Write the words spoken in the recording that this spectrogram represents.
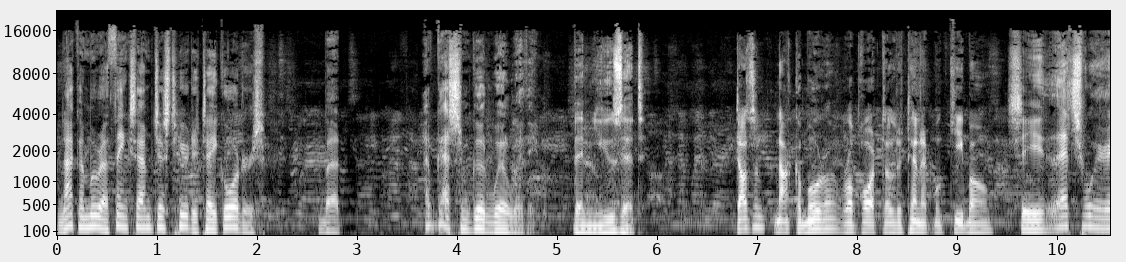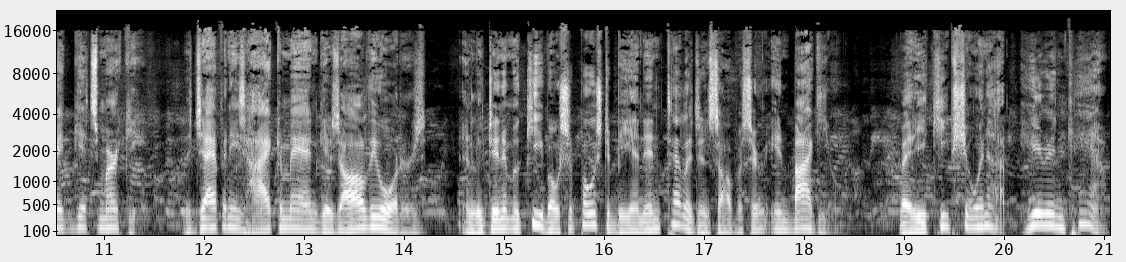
Nakamura thinks I'm just here to take orders, but I've got some goodwill with him. Then use it. Doesn't Nakamura report to Lieutenant Mukibo? See, that's where it gets murky. The Japanese High Command gives all the orders, and Lieutenant Mukibo's supposed to be an intelligence officer in Baguio. But he keeps showing up here in camp.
